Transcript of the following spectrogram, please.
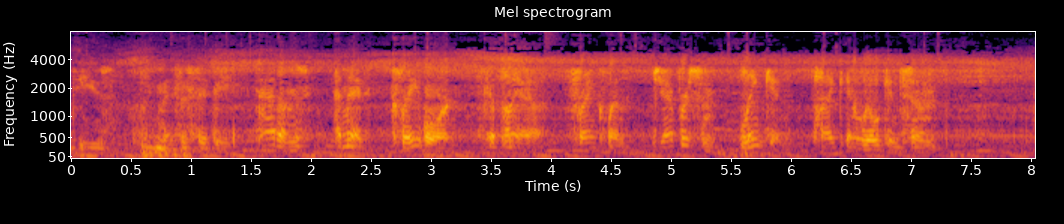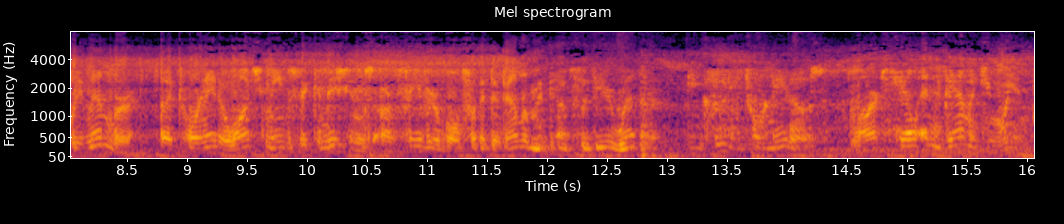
Counties: Mississippi, Adams, Amite, Claiborne, Copiah, Franklin, Jefferson, Lincoln, Pike, and Wilkinson. Remember, a tornado watch means the conditions are favorable for the development of severe weather, including tornadoes, large hail, and damaging winds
